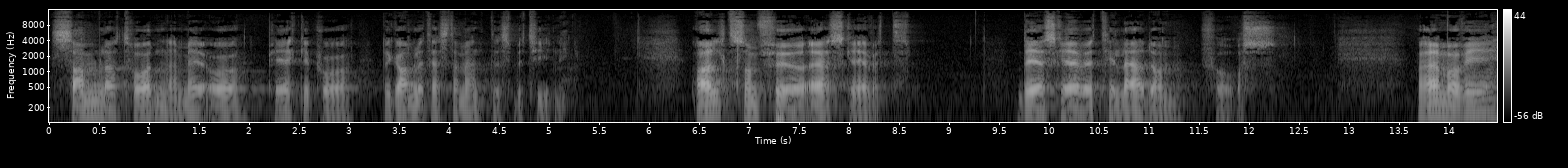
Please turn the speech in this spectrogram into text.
samler trådene med å peke på Det gamle testamentets betydning. Alt som før er skrevet, det er skrevet til lærdom for oss. Og Her må vi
